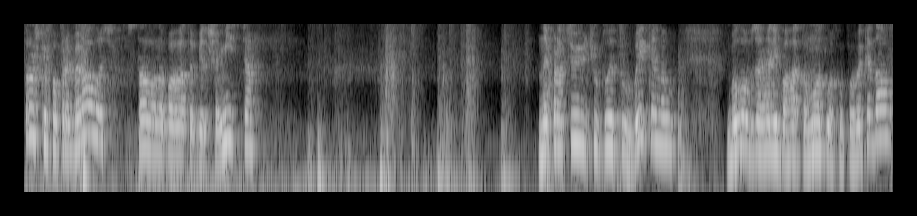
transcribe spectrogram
Трошки поприбиралось, стало набагато більше місця. Непрацюючу плиту викинув. Було взагалі багато мотлуху повикидав.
